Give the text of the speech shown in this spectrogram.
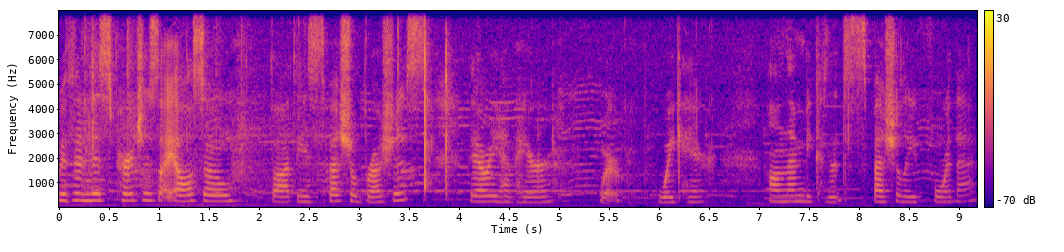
Within this purchase, I also bought these special brushes. They already have hair, where wig hair on them because it's specially for that.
